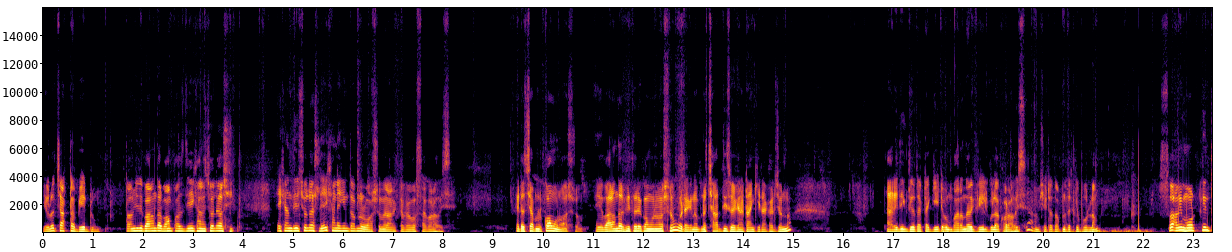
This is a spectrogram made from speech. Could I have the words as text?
এগুলো চারটা বেডরুম তো আমি যদি বারান্দার বাম পাশ দিয়ে এখানে চলে আসি, এখান দিয়ে চলে আসলে এখানে কিন্তু আপনার ওয়াশরুমের আরেকটা ব্যবস্থা করা হয়েছে। এটা হচ্ছে আপনার কমন ওয়াশরুম এই বারান্দার ভিতরে কমন ওয়াশরুম ওটা এখানে আপনার ছাদ দিয়েছে এখানে টাঙ্কি রাখার জন্য। আর এদিক দিয়ে তো একটা গেট এবং বারান্দার গ্রিলগুলো করা হয়েছে, আমি সেটা তো আপনাদেরকে বললাম। সো আমি মোট কিন্তু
